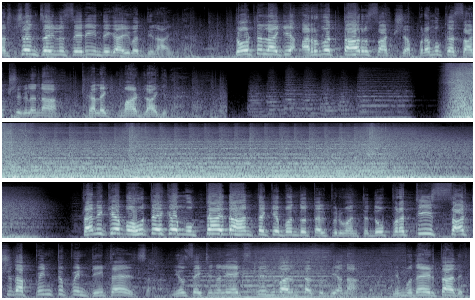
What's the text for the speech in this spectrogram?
ದರ್ಶನ್ ಜೈಲು ಸೇರಿ ಇಂದಿಗೆ ಐವತ್ತು ದಿನ ಆಗಿದೆ. ಟೋಟಲ್ ಆಗಿ ಅರವತ್ತಾರು ಸಾಕ್ಷ್ಯ, ಪ್ರಮುಖ ಸಾಕ್ಷ್ಯಗಳನ್ನು ಕಲೆಕ್ಟ್ ಮಾಡಲಾಗಿದೆ. ತನಿಖೆ ಬಹುತೇಕ ಮುಕ್ತಾಯದ ಹಂತಕ್ಕೆ ಬಂದು ತಲುಪಿರುವಂತದ್ದು ಪ್ರತಿ ಸಾಕ್ಷ್ಯದ pin to pin details. News ಏಟಿನಲ್ಲಿ ಎಕ್ಸ್ಕ್ಲೂಸಿವ್ ಆದಂತಹ ಸುದ್ದಿಯನ್ನ ನಿಮ್ಮ ಮುಂದೆ ಇಡ್ತಾ ಇದ್ದೀವಿ.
